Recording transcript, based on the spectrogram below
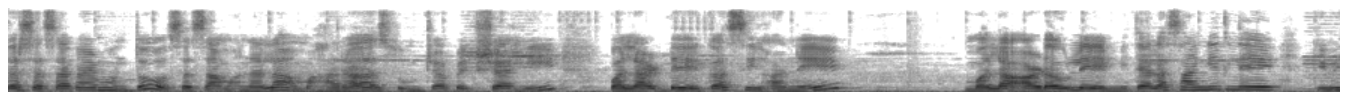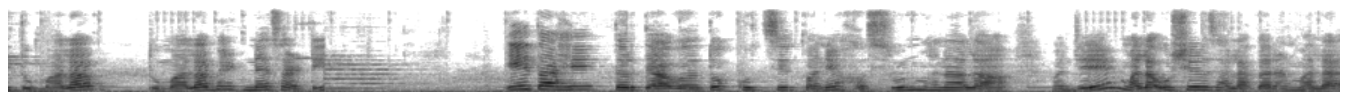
तर ससा काय म्हणतो? ससा म्हणाला महाराज तुमच्यापेक्षाही बलाढ्य एका सिंहाने मला अडवले. मी त्याला सांगितले की मी तुम्हाला तुम्हाला भेटण्यासाठी येत आहे. तर त्यावर तो कुत्सितपणे हसून म्हणाला म्हणजे मला उशीर झाला कारण मला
